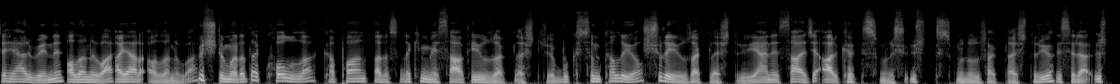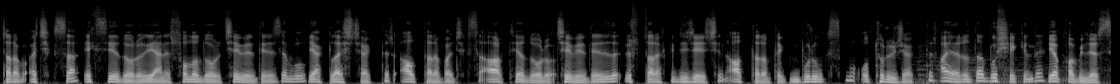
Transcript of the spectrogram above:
her birinin alanı var. Ayar alanı var. 3 numarada kolla kapağın arasındaki mesafeyi uzaklaştırıyor. Bu kısım kalıyor. Şurayı uzaklaştırıyor. Yani sadece arka kısmını, şu üst kısmını uzaklaştırıyor. Mesela üst taraf açıksa eksiye doğru yani sola doğru çevirdiğinizde bu yaklaşacaktır. Alt taraf açıksa artıya doğru çevirdiğinizde üst taraf gideceği için alt taraftaki burun kısmı oturacaktır. Ayarı da bu şekilde yapabilirsiniz.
